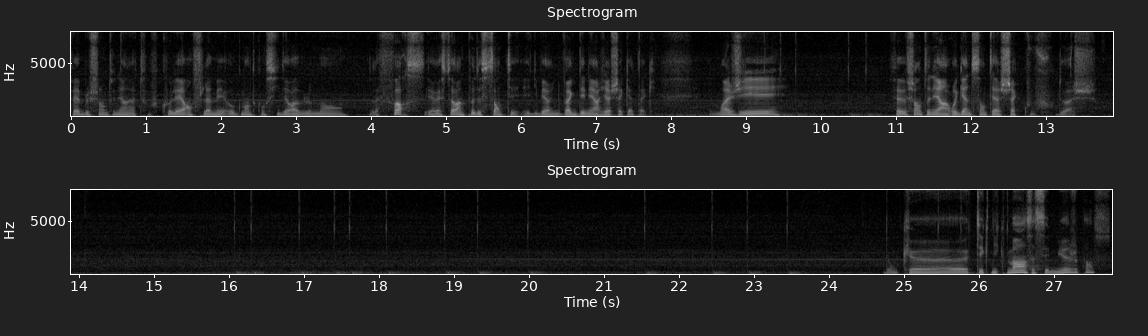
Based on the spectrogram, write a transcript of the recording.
Faible champ de tenir un atout. Colère enflammée augmente considérablement la force et restaure un peu de santé et libère une vague d'énergie à chaque attaque. Moi j'ai... Faible champ de tenir un regain de santé à chaque coup de hache. Donc euh, techniquement, ça c'est mieux, je pense.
